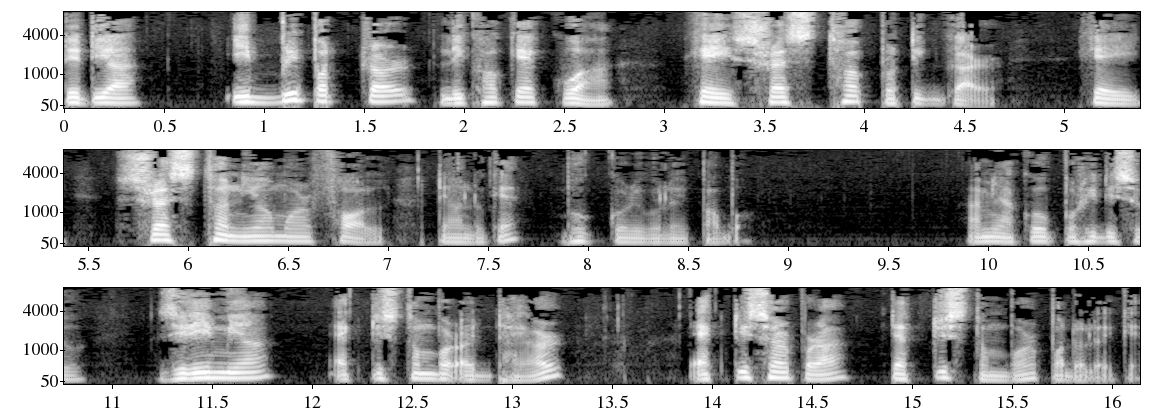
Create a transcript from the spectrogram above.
তেতিয়া ইব্ৰী পত্ৰৰ লিখকে কোৱা সেই শ্ৰেষ্ঠ প্ৰতিজ্ঞাৰ সেই শ্ৰেষ্ঠ নিয়মৰ ফল তেওঁলোকে ভোগ কৰিবলৈ পাব। আমি আকৌ পঢ়ি দিছো। জিৰিমিয়া একত্ৰিশ নম্বৰ অধ্যায়ৰ একত্ৰিশৰ পৰা তেত্ৰিশ নম্বৰ পদলৈকে।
